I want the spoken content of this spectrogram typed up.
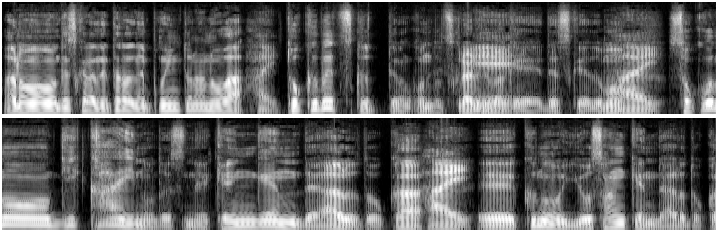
あのですからね、ただね、ポイントなのは、はい、特別区っていうのが今度作られるわけですけれども、えーはい、そこの議会のですね権限であるとか、はい、えー、区の予算権であるとか、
